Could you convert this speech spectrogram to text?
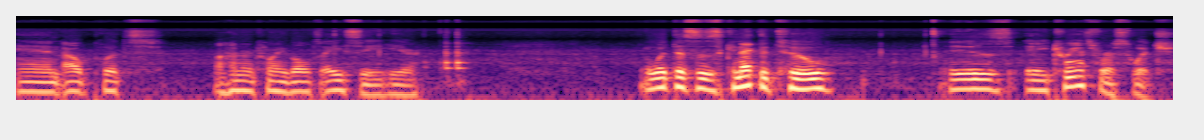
and outputs 120 volts AC here. And what this is connected to is a transfer switch.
